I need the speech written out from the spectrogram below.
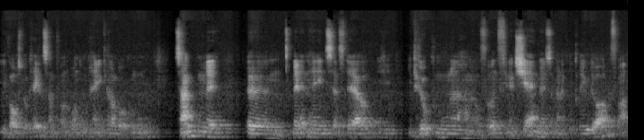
i vores lokalsamfund rundt omkring i Kalundborg Kommune. Tanken med, øh, med den her indsats, det er jo, i, i pilotkommunerne har man jo fået en finansiering med, så man har kunnet drive det oppefra.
